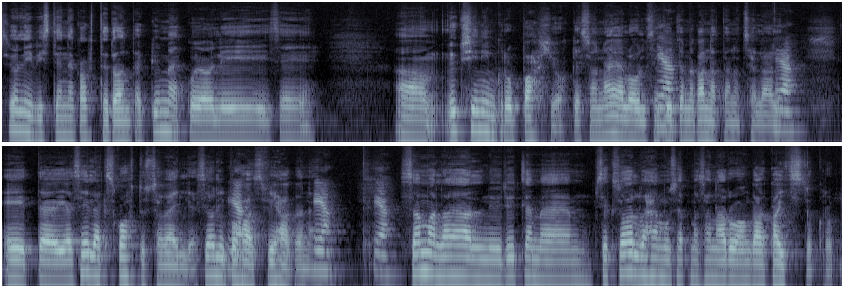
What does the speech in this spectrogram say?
see oli vist enne kahte tuhande kümmet, kui oli see äh, üks inimgrupp ahju, kes on ajalooliselt, ütleme, kannatanud selle all. et ja see läks kohtusse välja, see oli puhas vihakõne. samal ajal nüüd ütleme, seksuaalvähemused, ma saan aru, on ka kaitstud grupp.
